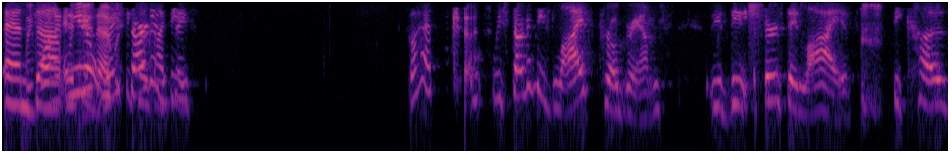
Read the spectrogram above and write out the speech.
And We wanted uh, to which do is that. We because started I think, these Go ahead. we started these live programs, the, Thursday Live, because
